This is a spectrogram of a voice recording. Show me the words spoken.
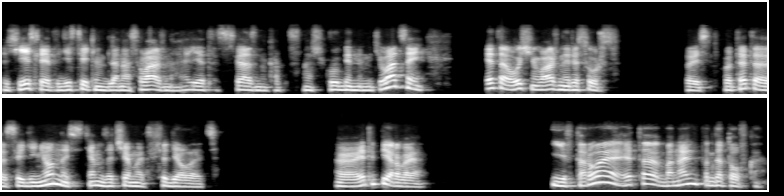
То есть если это действительно для нас важно, и это связано как-то с нашей глубинной мотивацией, это очень важный ресурс. То есть вот эта соединенность с тем, зачем это все делается. Э, это первое. И второе – это банальная подготовка.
